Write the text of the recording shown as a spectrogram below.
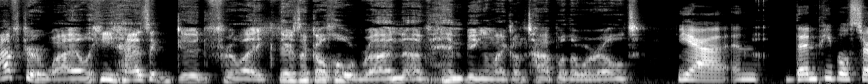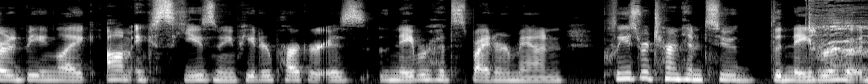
After a while, he has it good for like. There's like a whole run of him being like on top of the world. Yeah, and then people started being like, um, excuse me, Peter Parker is the neighborhood Spider Man. Please return him to the neighborhood.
